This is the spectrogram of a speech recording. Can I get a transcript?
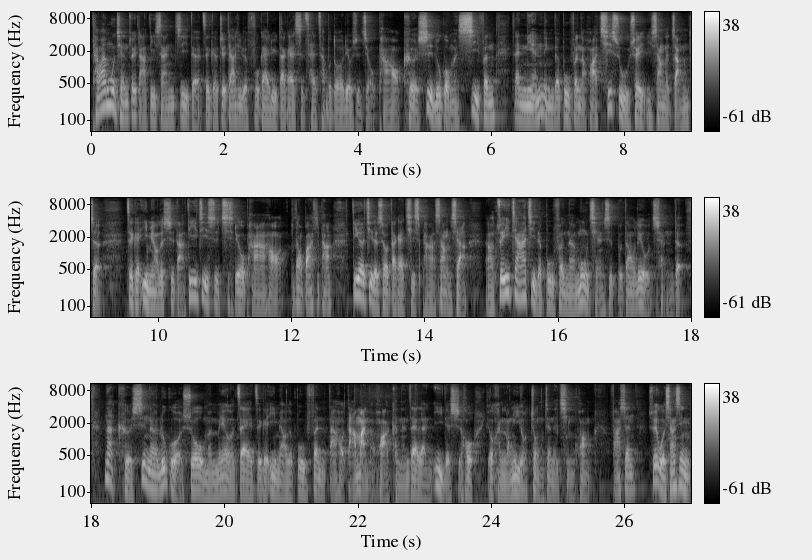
台湾目前最大打第三季的这个追加剂的覆盖率大概是才差不多六十九趴哦。可是如果我们细分在年龄的部分的话，七十五岁以上的长者，这个疫苗的施打，第一季是七十六趴哈，不到八十趴。第二季的时候大概七十趴上下啊。追加剂的部分呢，目前是不到。六成的。那可是呢，如果说我们没有在这个疫苗的部分打好打满的话，可能在染疫的时候又很容易有重症的情况发生。所以我相信，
